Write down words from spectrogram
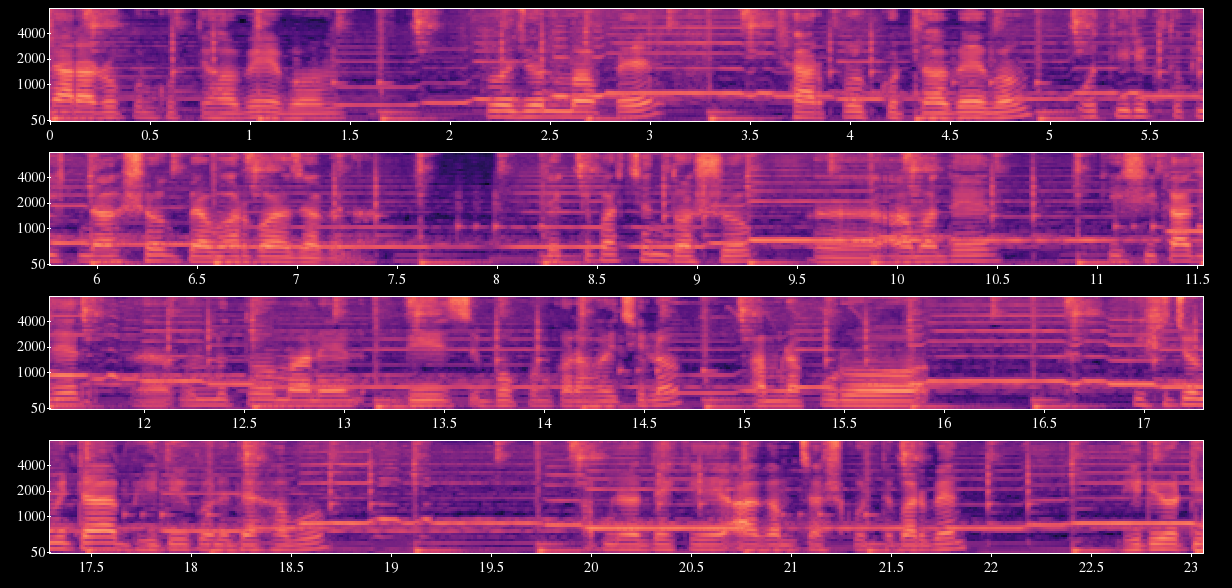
চারা রোপণ করতে হবে এবং প্রয়োজন মাপে সার প্রয়োগ করতে হবে এবং অতিরিক্ত কীটনাশক ব্যবহার করা যাবে না। দেখতে পাচ্ছেন দর্শক আমাদের কৃষিকাজের উন্নত মানের বীজ বপন করা হয়েছিল। আমরা পুরো কৃষি জমিটা ভিডিও করে দেখাবো। আপনারা দেখে আগাম চাষ করতে পারবেন। ভিডিওটি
